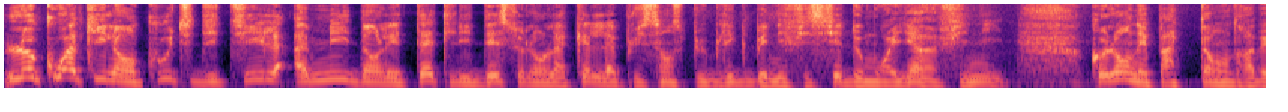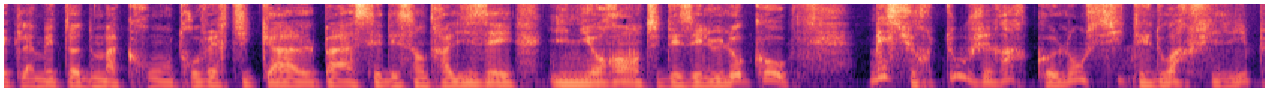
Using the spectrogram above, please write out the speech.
Le quoi qu'il en coûte, dit-il, a mis dans les têtes l'idée selon laquelle la puissance publique bénéficiait de moyens infinis. Colomb n'est pas tendre avec la méthode Macron, trop verticale, pas assez décentralisée, ignorante des élus locaux. Mais surtout, Gérard Collomb cite Édouard Philippe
